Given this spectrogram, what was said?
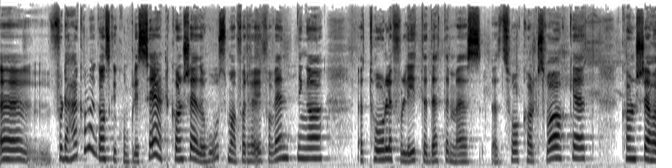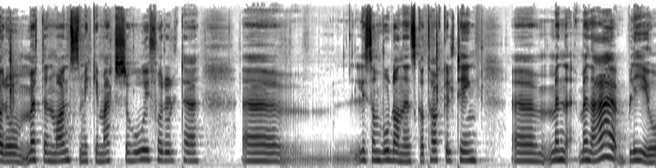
eh, for det her kan være ganske komplisert. Kanskje er det hun som har for høye forventninger, eh, tåler for lite dette med såkalt svakhet. Kanskje har hun møtt en mann som ikke matcher henne i forhold til eh, liksom hvordan en skal takle ting. Eh, men, men jeg blir jo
